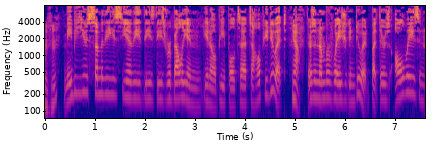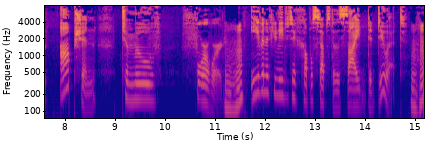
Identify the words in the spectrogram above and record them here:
Mhm. Maybe use some of these, you know, these, these, these rebellion, you know, people to, to help you do it. Yeah. There's a number of ways you can do it, but there's always an option to move forward. Mm-hmm. Even if you need to take a couple steps to the side to do it. Mm-hmm.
